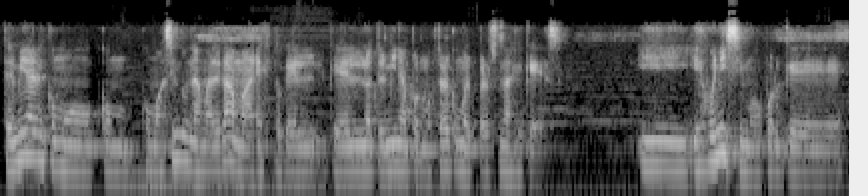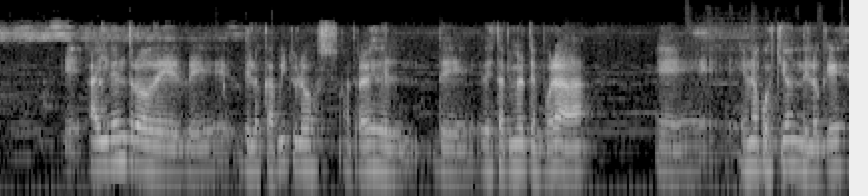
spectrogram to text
terminan como, como, haciendo una amalgama esto que él, que él no termina por mostrar como el personaje que es. Y es buenísimo porque eh, ahí dentro de, los capítulos a través de, esta primera temporada, eh, es una cuestión de lo que es,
